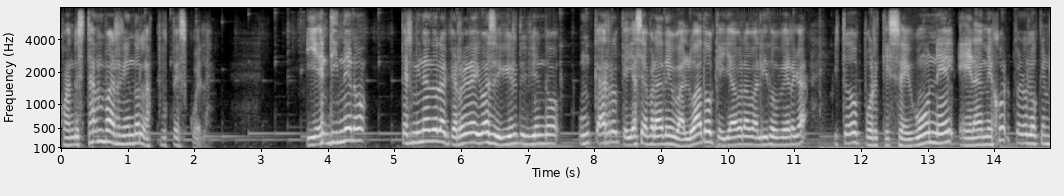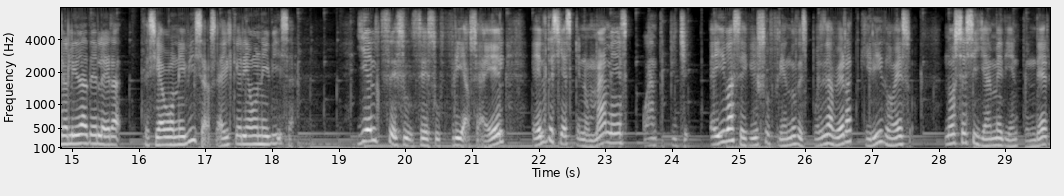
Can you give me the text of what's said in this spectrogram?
cuando están barriendo la puta escuela. Y en dinero, terminando la carrera, iba a seguir viviendo un carro que ya se habrá devaluado, que ya habrá valido verga. Y todo porque según él era mejor. Pero lo que en realidad él era, decía una Ibiza. O sea, él quería una Ibiza. Y él se, se sufría. O sea, él, él decía es que no mames, cuánto pinche. E iba a seguir sufriendo después de haber adquirido eso. No sé si ya me di a entender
